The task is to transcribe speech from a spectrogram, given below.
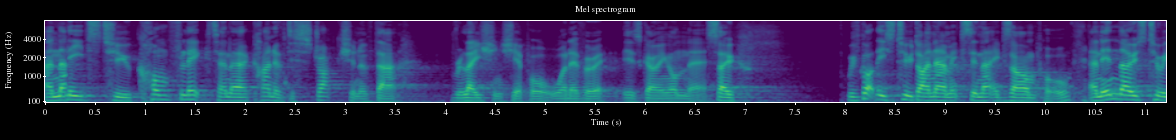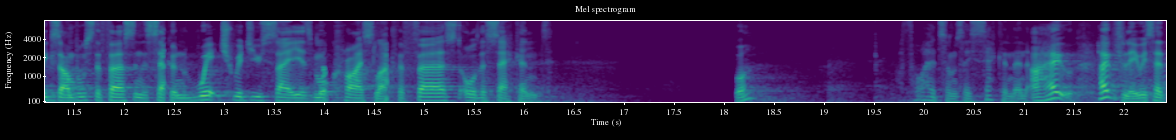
And that leads to conflict and a kind of destruction of that relationship or whatever is going on there. So, we've got these two dynamics in that example. And in those two examples, the first and the second, which would you say is more Christ like, the first or the second? What? I thought I heard someone say second then. I hope, hopefully, we said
